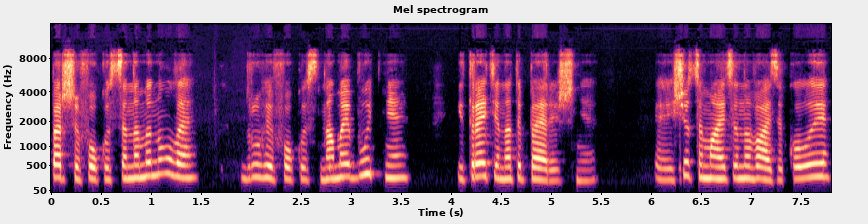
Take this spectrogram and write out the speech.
перший фокус це на минуле, другий фокус на майбутнє, і третій на теперішнє. Е, Що це мається на увазі? Коли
